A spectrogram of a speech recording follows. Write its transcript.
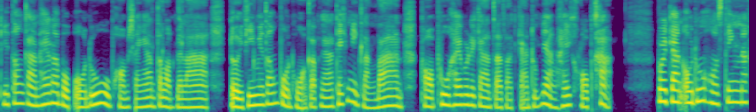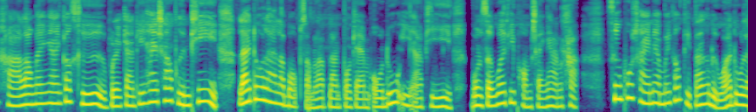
ที่ต้องการให้ระบบ Odoo พร้อมใช้งานตลอดเวลา โดยที่ไม่ต้องปวดหัวกับงานเทคนิคหลังบ้าน เพราะผู้ให้บริการจะจัดการทุกอย่างให้ครบค่ะ บริการ Odoo Hosting นะคะ เราง่ายๆก็คือบริการที่ให้เช่าพื้นที่ และดูแลระบบสำหรับรันโปรแกรม Odoo ERP บนเซิร์ฟเวอร์ที่พร้อมใช้งานค่ะ ซึ่งผู้ใช้เนี่ยไม่ต้องติดตั้งหรือว่าดูแล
